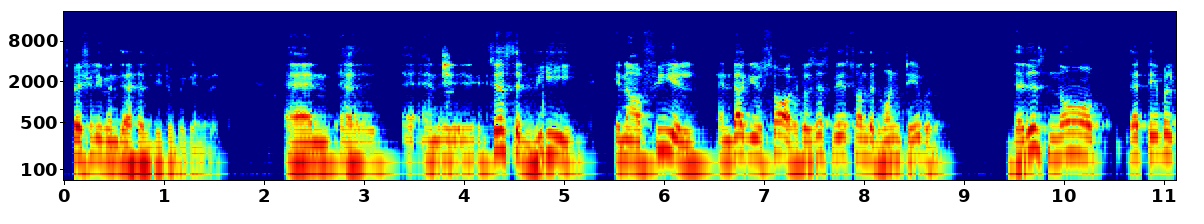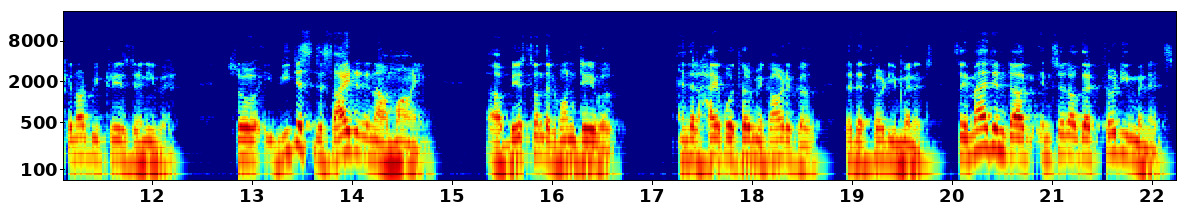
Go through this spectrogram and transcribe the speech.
especially when they're healthy to begin with. And uh, and it's just that we in our field and doug you saw it was just based on that one table. There is no that table cannot be traced anywhere. So we just decided in our mind uh, based on that one table and that hypothermic article that the 30 minutes so imagine doug instead of that 30 minutes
